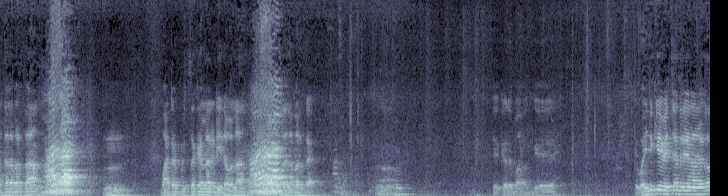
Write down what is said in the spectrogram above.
ಅದೆಲ್ಲ ಬರ್ತಾ? ಹ್ಮ್. ವಾಟರ್ ಪುಸ್ತಕ ಎಲ್ಲ ರೆಡಿ ಇದಾವಲ್ಲ? ಅದೆಲ್ಲ ಬರುತ್ತೆ. ಈ ಕಡೆ ಬಗ್ಗೆ ವೈದ್ಯಕೀಯ ವೆಚ್ಚ ಅಂದ್ರೆ ಏನಾಗೋ?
